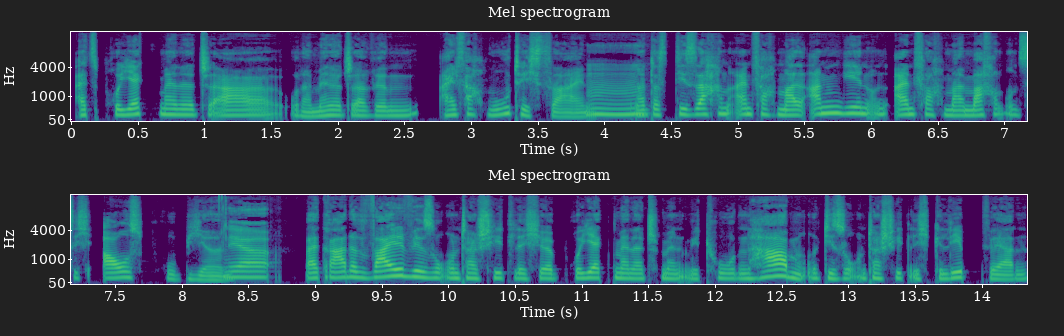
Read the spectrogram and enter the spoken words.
als Projektmanager oder Managerin einfach mutig sein. Mhm. Ne, dass die Sachen einfach mal angehen und einfach mal machen und sich ausprobieren. Ja. Weil gerade weil wir so unterschiedliche Projektmanagement-Methoden haben und die so unterschiedlich gelebt werden,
